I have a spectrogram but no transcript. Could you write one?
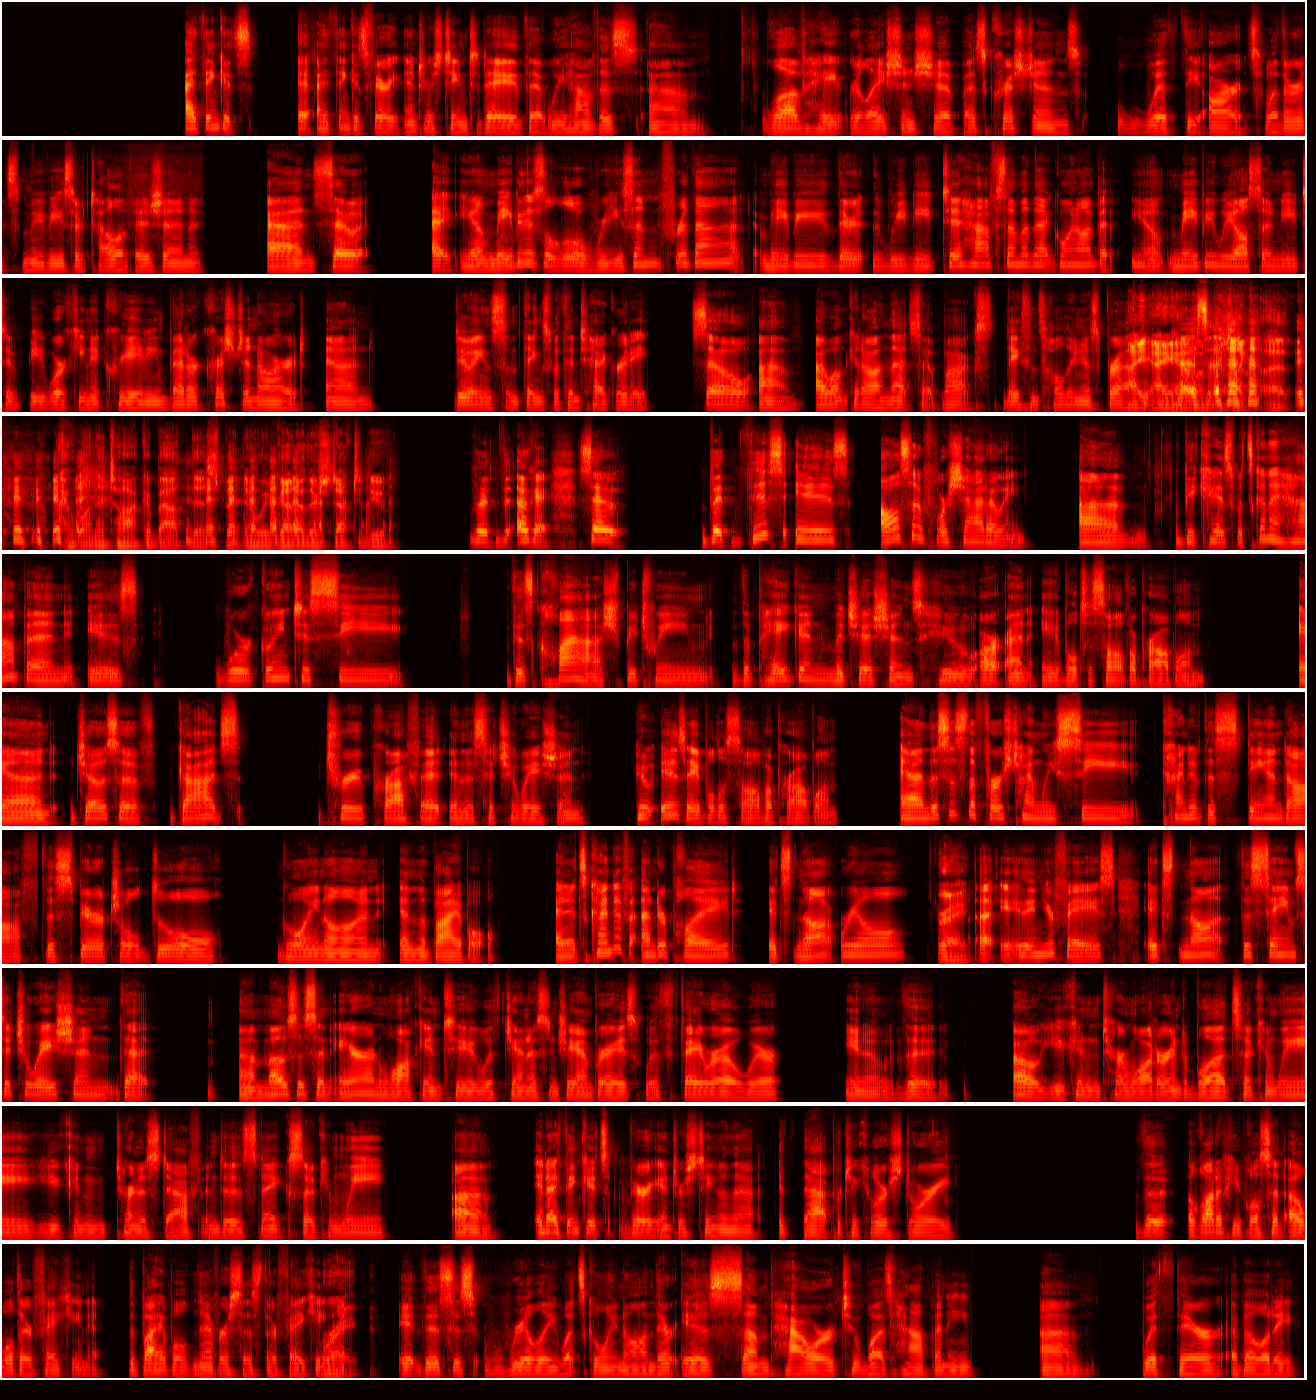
I think it's I- think it's very interesting today that we have this um, love hate relationship as Christians with the arts, whether it's movies or television. And so, uh, you know, maybe there's a little reason for that. Maybe there we need to have some of that going on, but you know, maybe we also need to be working at creating better Christian art and doing some things with integrity. So um, I won't get on that soapbox. Nathan's holding his breath. I- I am. Like, uh, I want to talk about this, but no, we've got other stuff to do. but okay so but this is also foreshadowing um because what's going to happen is we're going to see this clash between the pagan magicians who are unable to solve a problem and joseph god's true prophet in the situation who is able to solve a problem and this is the first time we see kind of the standoff the spiritual duel going on in the bible and it's kind of underplayed. It's not real Right. uh, in your face. It's not the same situation that uh, Moses and Aaron walk into with Jannes and Jambres with Pharaoh, where you know the oh you can turn water into blood, so can we. You can turn a staff into snakes, so can we. Uh, and I think it's very interesting in that that particular story. The a lot of people said, "Oh, well, they're faking it." The Bible never says they're faking it Right. it, this is really what's going on. There is some power to what's happening um, with their ability.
